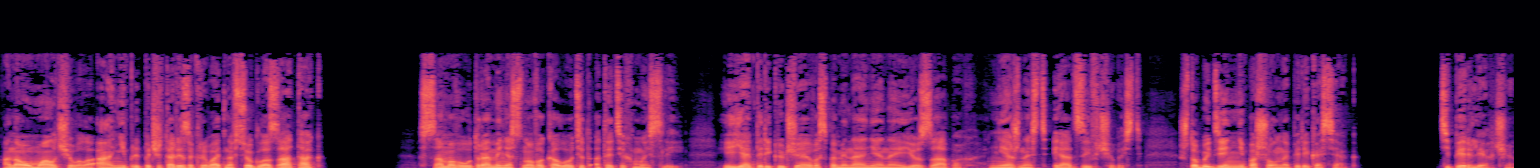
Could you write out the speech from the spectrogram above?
Она умалчивала, а они предпочитали закрывать на все глаза, так? С самого утра меня снова колотит от этих мыслей и я переключаю воспоминания на ее запах, нежность и отзывчивость, чтобы день не пошел наперекосяк. Теперь легче.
